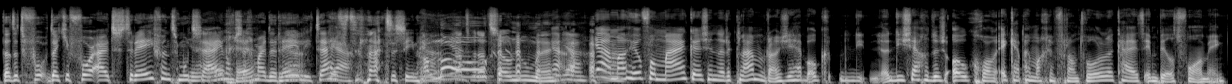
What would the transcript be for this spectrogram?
dat, het voor, dat je vooruitstrevend moet Ja, zijn erg, om zeg maar de realiteit Ja. te laten zien. Hallo! Ja, dat we dat zo noemen. Ja. Ja. Ja, maar heel veel makers in de reclamebranche die hebben ook, die, die zeggen dus ook gewoon: ik heb helemaal geen verantwoordelijkheid in beeldvorming.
